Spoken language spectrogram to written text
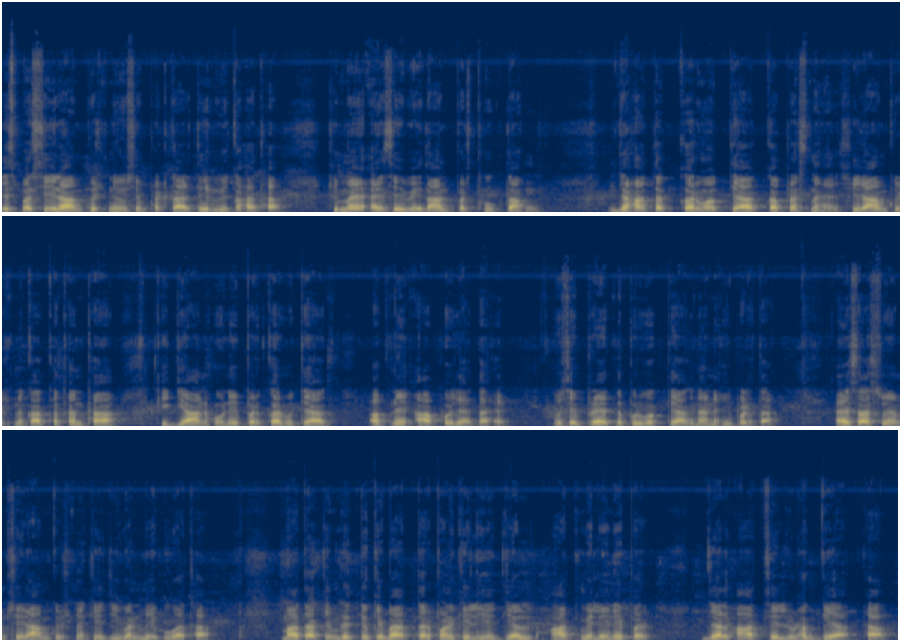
इस पर श्री रामकृष्ण ने उसे फटकारते हुए कहा था कि मैं ऐसे वेदांत पर थूकता हूँ। जहाँ तक कर्म त्याग का प्रश्न है, श्री रामकृष्ण का कथन था कि ज्ञान होने पर कर्म त्याग अपने आप हो जाता है। उसे प्रयत्नपूर्वक त्यागना नहीं पड़ता। ऐसा स्वयं श्री रामकृष्ण के जीवन में हुआ था। माता की मृत्यु के बाद तर्पण के लिए जल हाथ में लेने पर जल हाथ से लुढ़क गया था।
